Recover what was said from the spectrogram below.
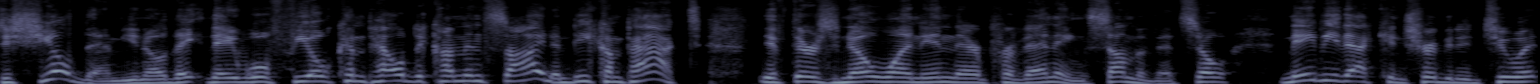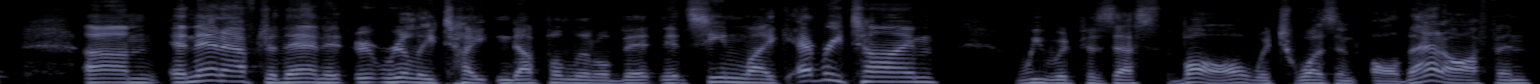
to shield them. You know, they, they will feel compelled to come inside and be compact if there's no one in there preventing some of it. So maybe that contributed to it. Um, and then after then, it, it really tightened up a little bit. And it seemed like every time we would possess the ball, which wasn't all that often,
